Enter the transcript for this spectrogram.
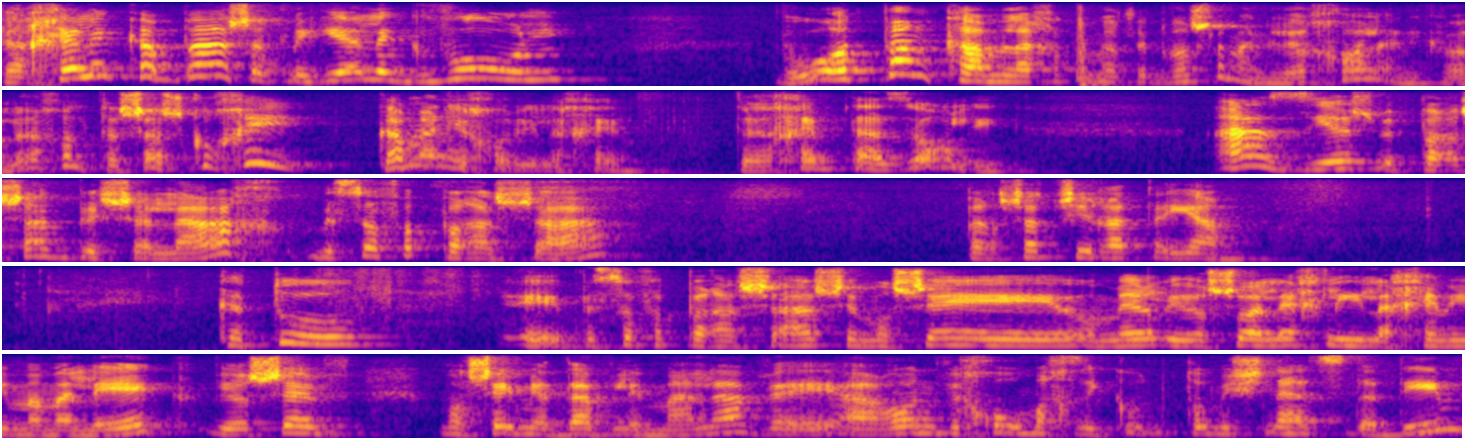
והחלק הבא, שאת מגיעה לגבול, והוא עוד פעם קם לך, את אומרת, לבנו שלמה, אני לא יכול, אני כבר לא יכול, תשש כוחי, כמה אני יכול להילחם? תרחם, תעזור לי. אז יש בפרשת בשלח, בסוף הפרשה, פרשת שירת הים, כתוב אה, בסוף הפרשה שמשה אומר ליהושע, לך להילחם עם עמלק, ויושב משה עם ידיו למעלה, ואהרון וחור מחזיקו אותו משני הצדדים,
